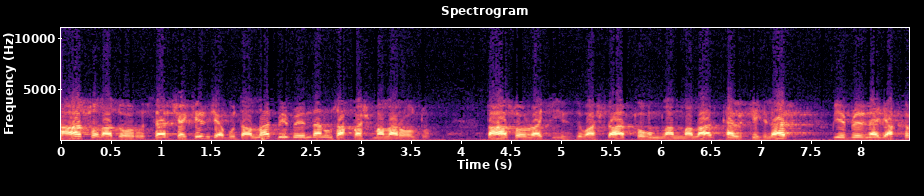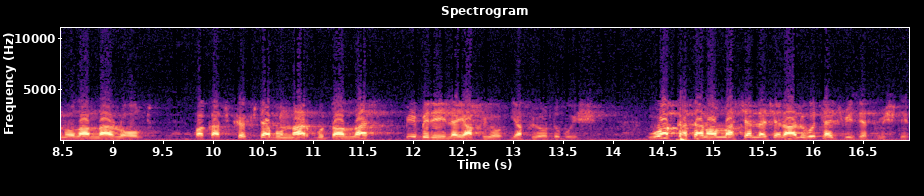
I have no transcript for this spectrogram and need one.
sağa sola doğru ser çekince bu dallar birbirinden uzaklaşmalar oldu. Daha sonraki izdivaçlar, tohumlanmalar, telkihler birbirine yakın olanlarla oldu. Fakat kökte bunlar, bu dallar birbiriyle yapıyor, yapıyordu bu iş. Muvakkaten Allah Celle Celaluhu tecviz etmişti.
